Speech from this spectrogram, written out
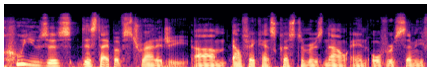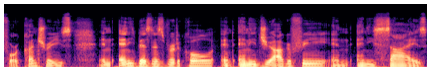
Who uses this type of strategy? Um, has customers now in over 74 countries, in any business vertical, in any geography, in any size.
